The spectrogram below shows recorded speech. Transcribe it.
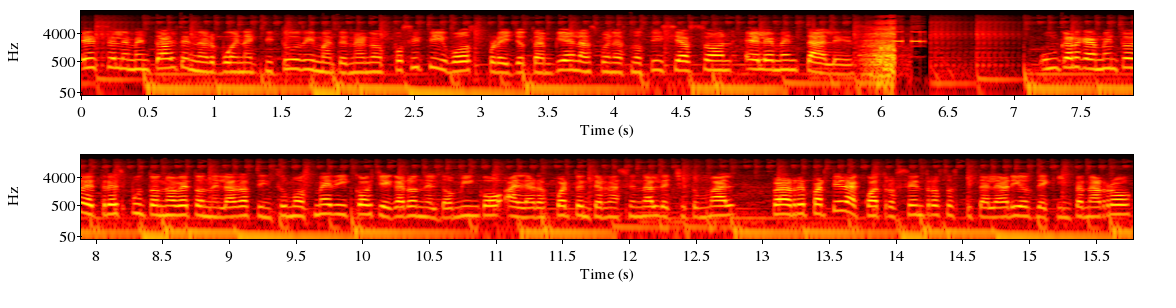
Es elemental tener buena actitud y mantenernos positivos, por ello también las buenas noticias son elementales. Un cargamento de 3.9 toneladas de insumos médicos llegaron el domingo al Aeropuerto Internacional de Chetumal para repartir a cuatro centros hospitalarios de Quintana Roo,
